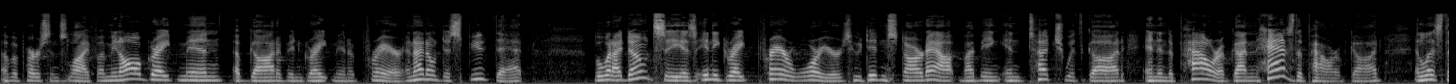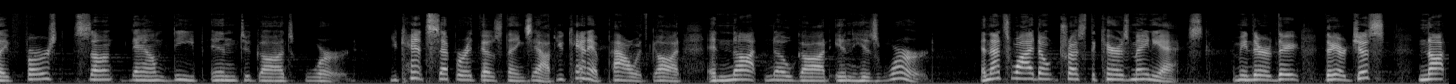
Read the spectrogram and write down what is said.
of a person's life. I mean, all great men of God have been great men of prayer, and I don't dispute that. But what I don't see is any great prayer warriors who didn't start out by being in touch with God and in the power of God and has the power of God unless they first sunk down deep into God's Word. You can't separate those things out. You can't have power with God and not know God in His Word. And that's why I don't trust the charismaniacs. I mean, they're, they, they are just not,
